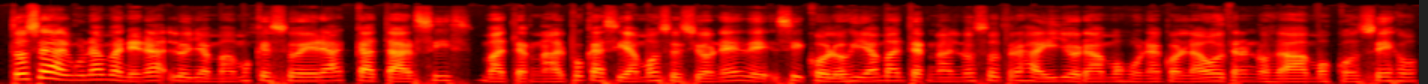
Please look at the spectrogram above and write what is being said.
Entonces de alguna manera lo llamamos que eso era catarsis maternal porque hacíamos sesiones de psicología maternal. Nosotras ahí lloramos una con la otra, nos dábamos consejos,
